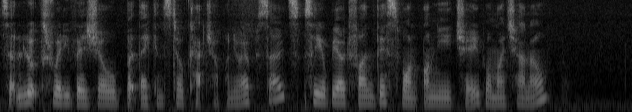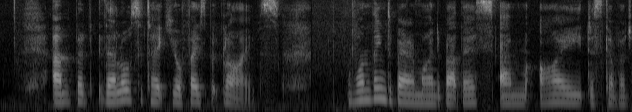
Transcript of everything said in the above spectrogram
so it looks really visual, but they can still catch up on your episodes. So you'll be able to find this one on YouTube on my channel. Um, but they'll also take your Facebook Lives one thing to bear in mind about this, um, I discovered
